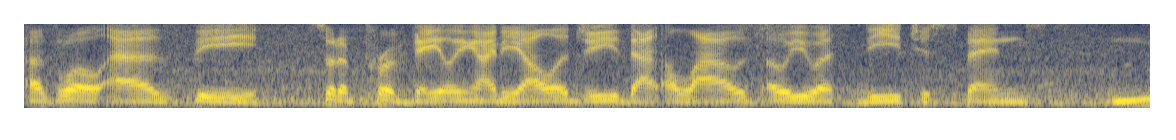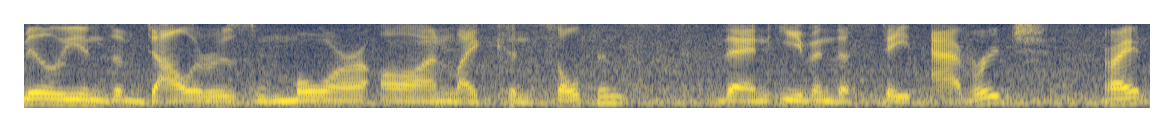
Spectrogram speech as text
as well as the sort of prevailing ideology that allows OUSD to spend millions of dollars more on like consultants than even the state average, right?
